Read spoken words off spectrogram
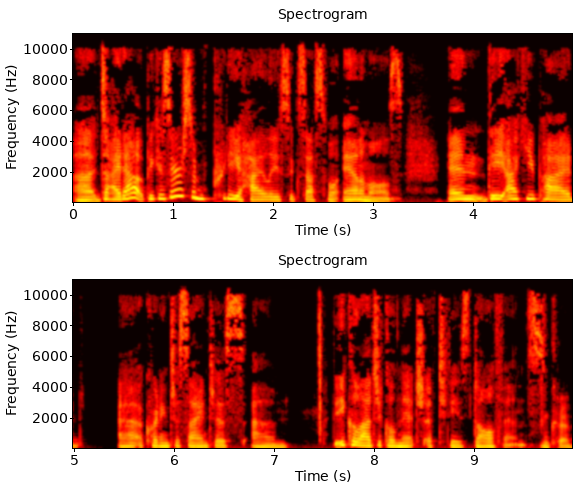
uh, died out because there are some pretty highly successful animals, and they occupied, uh, according to scientists, um, the ecological niche of today's dolphins. Okay.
